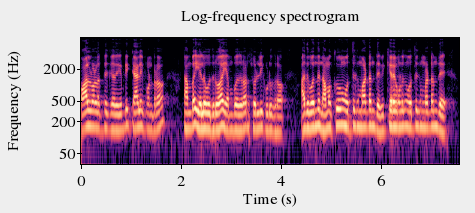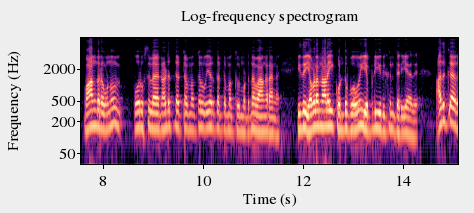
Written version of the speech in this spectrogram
பால் வளத்துக்கு அது எப்படி டேலி பண்ணுறோம் நம்ம எழுபது ரூபா எண்பது ரூபான்னு சொல்லி கொடுக்குறோம். அது வந்து நமக்கும் ஒத்துக்க மாட்டேங்குது விற்கிறவங்களுக்கும் ஒத்துக்க மாட்டேங்குது வாங்குறவனும் ஒரு சில நடுத்தட்ட மக்கள் உயர்தட்ட மக்கள் மட்டும்தான் வாங்குறாங்க. இது எவ்வளோ நாளைக்கு கொண்டு போகும் எப்படி இருக்குன்னு தெரியாது. அதுக்காக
